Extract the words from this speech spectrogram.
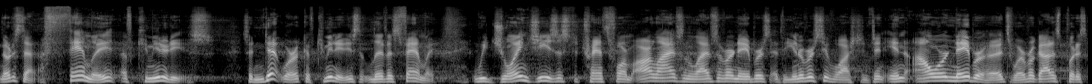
Notice that, a family of communities it's a network of communities that live as family. We join Jesus to transform our lives and the lives of our neighbors at the University of Washington, in our neighborhoods, wherever God has put us,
